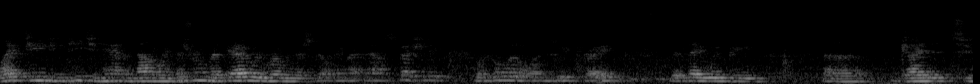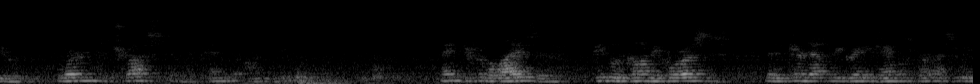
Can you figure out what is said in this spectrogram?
life-changing teaching happen not only in this room, but every room in this building right now, especially with the little ones. We pray that they would be uh, guided to learn to trust and depend. Thank you for the lives of people who've gone before us that have turned out to be great examples for us. We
